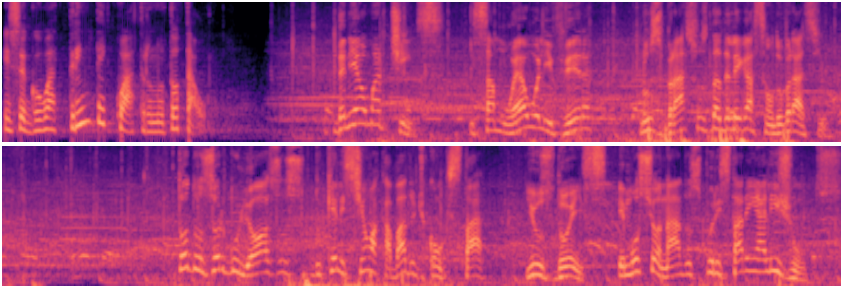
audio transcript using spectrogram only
e chegou a 34 no total. Daniel Martins e Samuel Oliveira nos braços da delegação do Brasil. Todos orgulhosos do que eles tinham acabado de conquistar e os dois emocionados por estarem ali juntos.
